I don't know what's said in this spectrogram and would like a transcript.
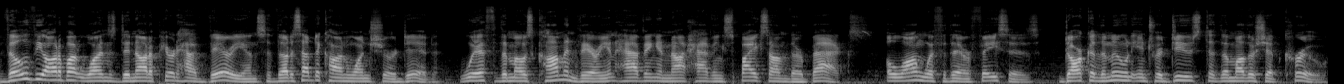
Though the Autobot ones did not appear to have variants, the Decepticon ones sure did, with the most common variant having and not having spikes on their backs, along with their faces. Dark of the Moon introduced the Mothership crew,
